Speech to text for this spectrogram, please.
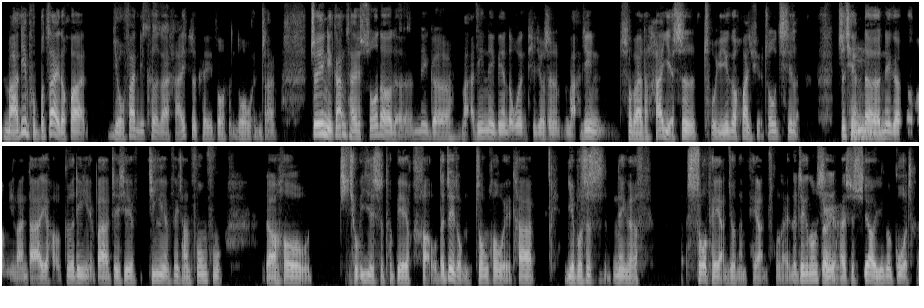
马蒂普不在的话。有范迪克在，还是可以做很多文章。至于你刚才说到的那个马竞那边的问题，就是马竞说白了，他也是处于一个换血周期了。之前的那个包括米兰达也好，戈丁也罢，这些经验非常丰富，然后踢球意识特别好的这种中后卫，他也不是那个说培养就能培养出来的，这个东西还是需要一个过程。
